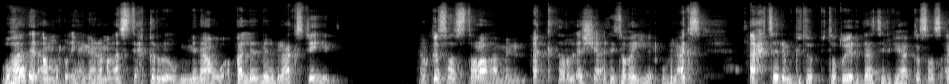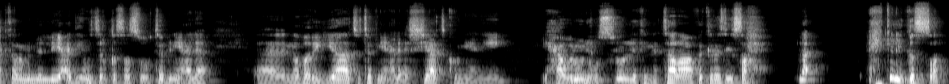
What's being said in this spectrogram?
وهذا الأمر يعني أنا ما أستحقر منه أو اقلل منه بالعكس جيد. القصص تراها من أكثر الأشياء اللي تغير وبالعكس أحترم كتب تطوير الذات اللي فيها قصص أكثر من اللي عديمة القصص وتبني على آه، نظريات وتبني على أشياء تكون يعني يحاولون يوصلون لك إن ترى فكرتي صح. لا احكي لي قصة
